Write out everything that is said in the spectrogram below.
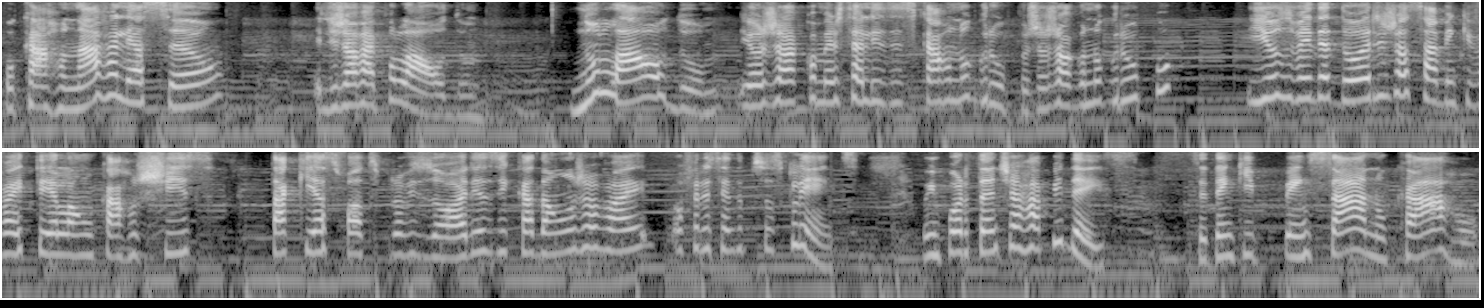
o carro na avaliação, ele já vai para o laudo. No laudo, eu já comercializo esse carro no grupo, já jogo no grupo e os vendedores já sabem que vai ter lá um carro X, tá aqui as fotos provisórias e cada um já vai oferecendo para seus clientes. O importante é a rapidez. Você tem que pensar no carro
